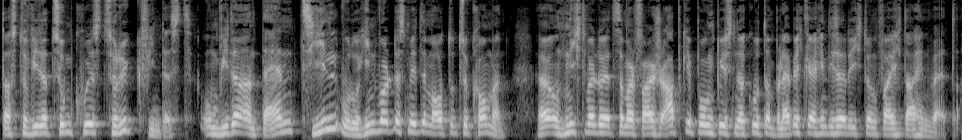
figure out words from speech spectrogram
dass du wieder zum Kurs zurückfindest, um wieder an dein Ziel, wo du hin wolltest, mit dem Auto zu kommen. Ja, und nicht, weil du jetzt einmal falsch abgebogen bist, na gut, dann bleibe ich gleich in dieser Richtung, fahre ich dahin weiter.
